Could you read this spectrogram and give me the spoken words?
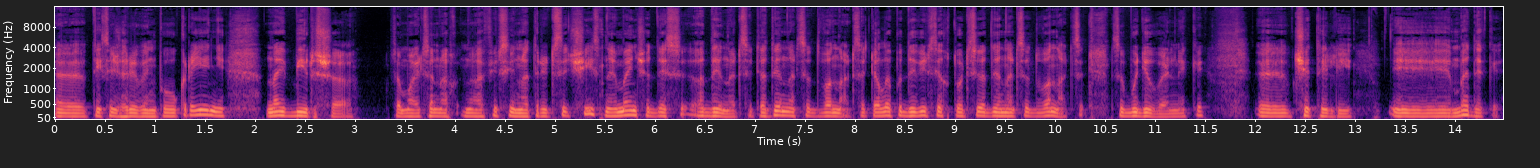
е, тисяч гривень по Україні, найбільша. Це мається на, на офіційно 36, найменше десь 11, 11-12. Але подивіться, хто ці 11-12. Це будівельники, е, вчителі, і медики.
